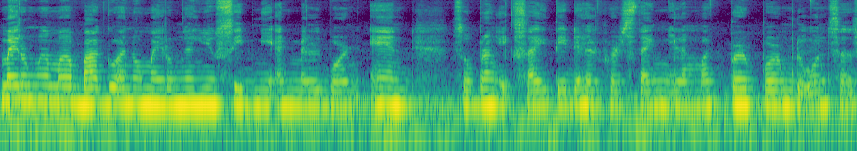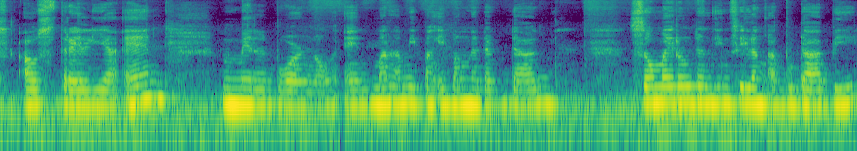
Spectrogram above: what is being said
mayroon nga mga bago ano, mayroon nga yung Sydney and Melbourne and sobrang excited dahil first time nilang mag-perform doon sa Australia and Melbourne no? and marami pang ibang nadagdag. So mayroon din din silang Abu Dhabi.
